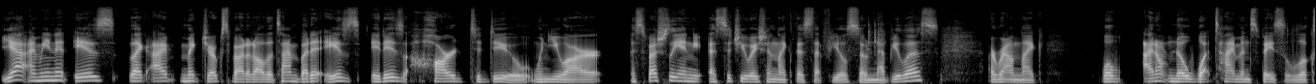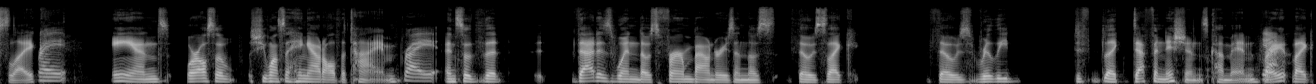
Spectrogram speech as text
yeah, I mean, it is like I make jokes about it all the time, but it is it is hard to do when you are, especially in a situation like this that feels so nebulous around like, well, I don't know what time and space looks like, right. and we're also she wants to hang out all the time, Right. and so that that is when those firm boundaries and those those like those really def- like definitions come in Yeah. right like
